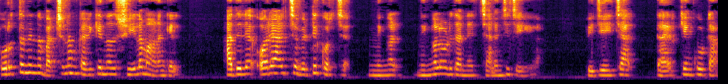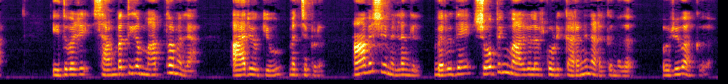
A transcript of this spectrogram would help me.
പുറത്തുനിന്ന് ഭക്ഷണം കഴിക്കുന്നത് ശീലമാണെങ്കിൽ അതിലെ ഒരാഴ്ച വെട്ടിക്കുറച്ച് നിങ്ങൾ നിങ്ങളോട് തന്നെ ചലഞ്ച് ചെയ്യുക. വിജയിച്ചാൽ ദൈർഘ്യം കൂട്ടാം. ഇതുവഴി സാമ്പത്തികം മാത്രമല്ല ആരോഗ്യവും മെച്ചപ്പെടും. ആവശ്യമില്ലെങ്കിൽ വെറുതെ ഷോപ്പിംഗ് മാളുകളിൽ കൂടി കറങ്ങി നടക്കുന്നത് ഒഴിവാക്കുക.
